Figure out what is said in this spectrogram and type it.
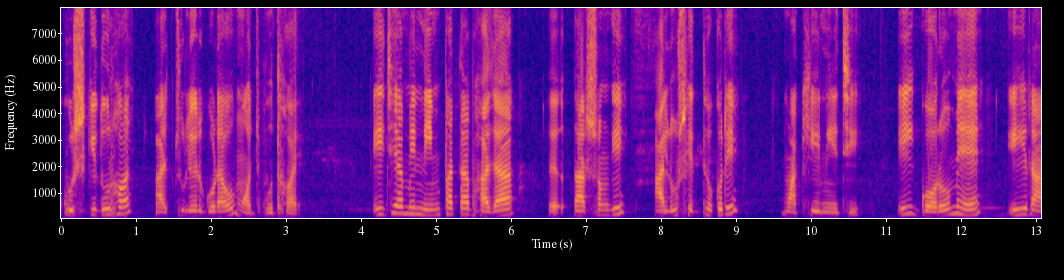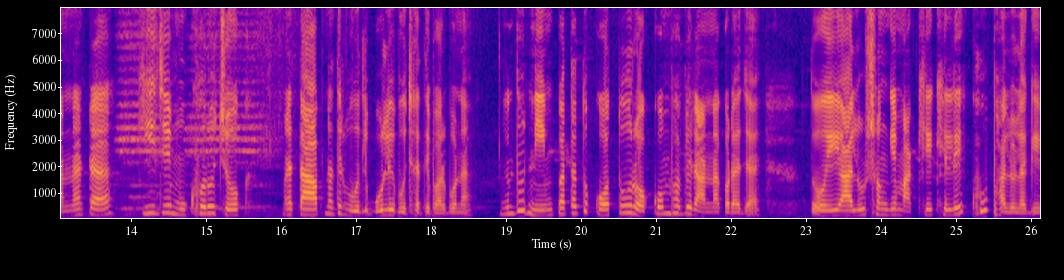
খুশকি দূর হয় আর চুলের গোড়াও মজবুত হয়। এই যে আমি নিম পাতা ভাজা তার সঙ্গে আলু সেদ্ধ করে মাখিয়ে নিয়েছি। এই গরমে এই রান্নাটা কি যে মুখরোচক মানে তা আপনাদের বলে বোঝাতে পারব না। কিন্তু নিম পাতা তো কত রকমভাবে রান্না করা যায়। তো এই আলুর সঙ্গে মাখিয়ে খেলে খুব ভালো লাগে।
